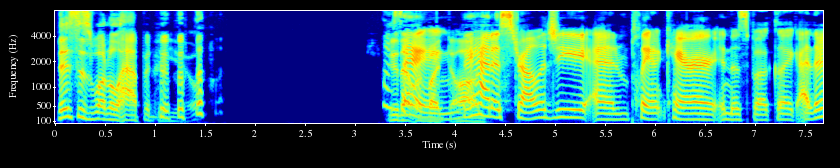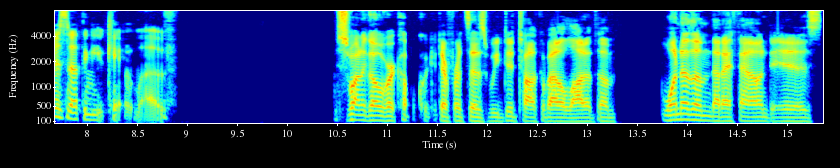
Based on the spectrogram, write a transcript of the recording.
this is what will happen to you. Do that with my dog. They had astrology and plant care in this book. Like, I, there's nothing you can't love. just want to go over a couple quick differences. We did talk about a lot of them. One of them that I found is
